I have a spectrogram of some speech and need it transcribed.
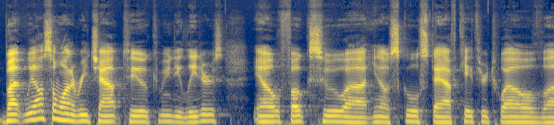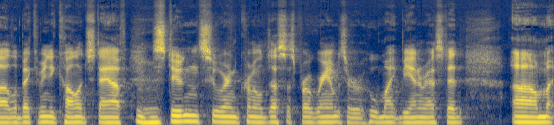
But we also want to reach out to community leaders, you know, folks who, uh, you know, school staff, K through 12, uh, Labette Community College staff, students who are in criminal justice programs or who might be interested, um,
